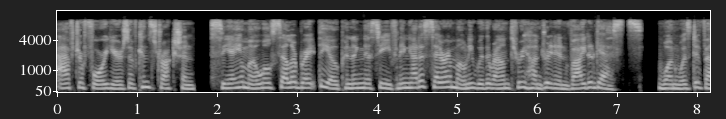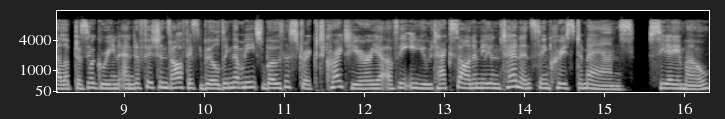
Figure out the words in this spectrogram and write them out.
After four years of construction, CA Immo will celebrate the opening this evening at a ceremony with around 300 invited guests. One was developed as a green and efficient office building that meets both the strict criteria of the EU taxonomy and tenants' increased demands. CA Immo,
